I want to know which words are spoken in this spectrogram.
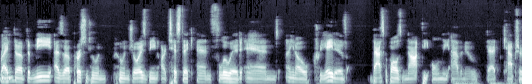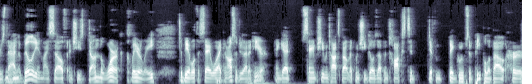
right? Mm-hmm. The the me as a person who who enjoys being artistic and fluid and uh, you know creative, basketball is not the only avenue that captures that Mhm. ability in myself. And she's done the work clearly to be able to say, well, I can also do that in here and get same. She even talks about like when she goes up and talks to different big groups of people about her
